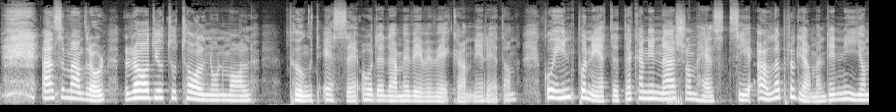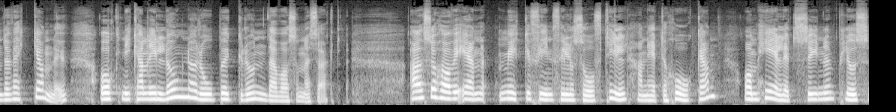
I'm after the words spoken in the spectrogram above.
alltså med andra ord, radiototalnormal.se och det där med www kan ni redan. Gå in på nätet, där kan ni när som helst se alla programmen. Det är nionde veckan nu. Och ni kan i lugn och ro begrunda vad som är sagt. Alltså har vi en mycket fin filosof till. Han heter Håkan. Om helhetssynen plus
